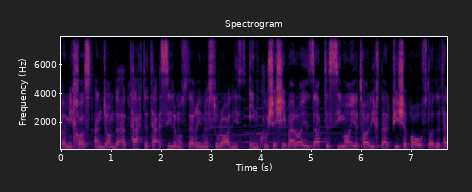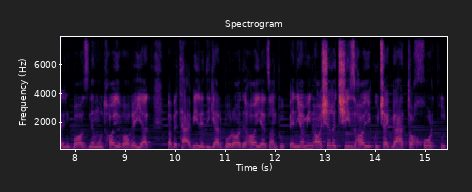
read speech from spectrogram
و می‌خواست انجام دهد. تحت تأثیر مستقیم سورالیست این کوششی برای ضبط سیمای تاریخ در پیش پا افتاده ترین بازنمودهای واقعیت و به تعبیر دیگر براده های از آن بود. بنیامین عاشق چیزهای کوچک و حتی خرد بود.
